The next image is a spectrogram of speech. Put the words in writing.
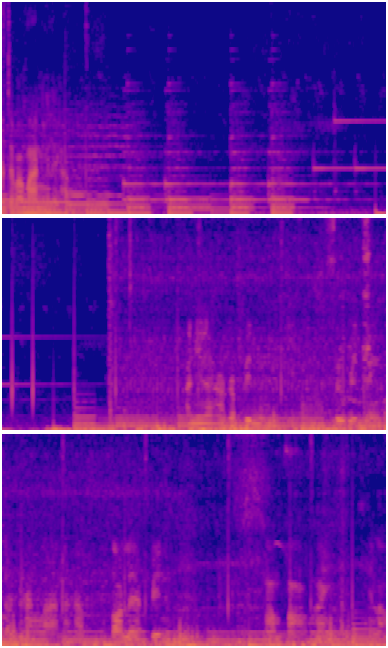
ก็จะประมาณนี้เลยครับ อันนี้นะครับก็เป็นเซอร์วิสหนึ่งจากทางร้านนะครับ ตอนแรกเป็นน้ำเปล่าให้ให้เรา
